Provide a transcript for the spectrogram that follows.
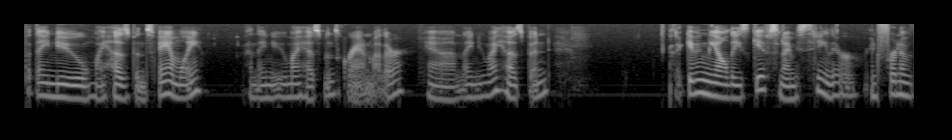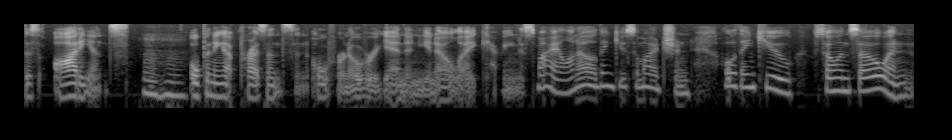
But they knew my husband's family, and they knew my husband's grandmother, and they knew my husband. They're giving me all these gifts, and I'm sitting there in front of this audience Mm-hmm. opening up presents and over and over again and you know like having to smile and oh thank you so much and oh thank you so and so and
